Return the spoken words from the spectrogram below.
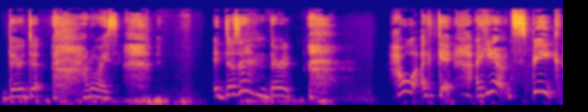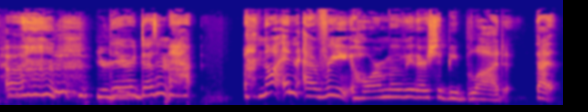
there, do- how do I, s- it doesn't, there, how, okay, I can't speak. Uh, You're there good. doesn't ha- not in every horror movie there should be blood that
